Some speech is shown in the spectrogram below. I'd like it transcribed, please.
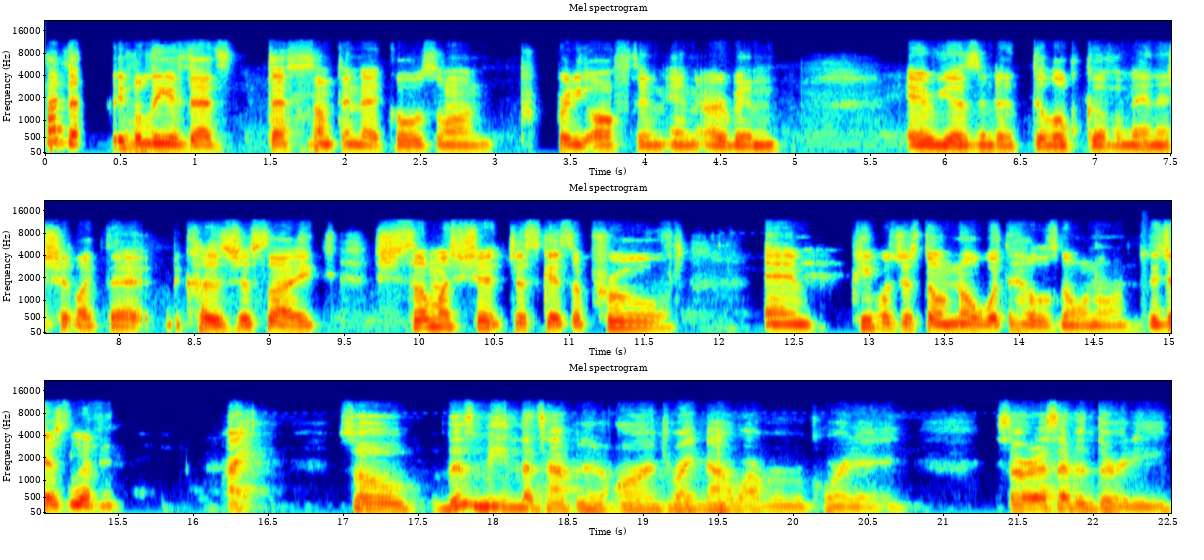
I definitely believe that's that's something that goes on pretty often in urban areas and the, the local government and shit like that because it's just like so much shit just gets approved and people just don't know what the hell is going on. They're just living. Right. So this meeting that's happening in Orange right now while we're recording started at 7:30.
